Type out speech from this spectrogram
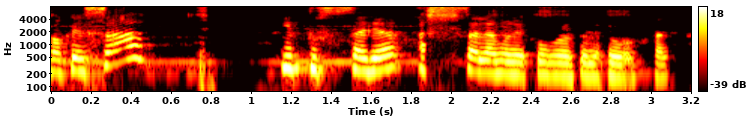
Okey, Sal. Itu saja. Assalamualaikum warahmatullahi wabarakatuh.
